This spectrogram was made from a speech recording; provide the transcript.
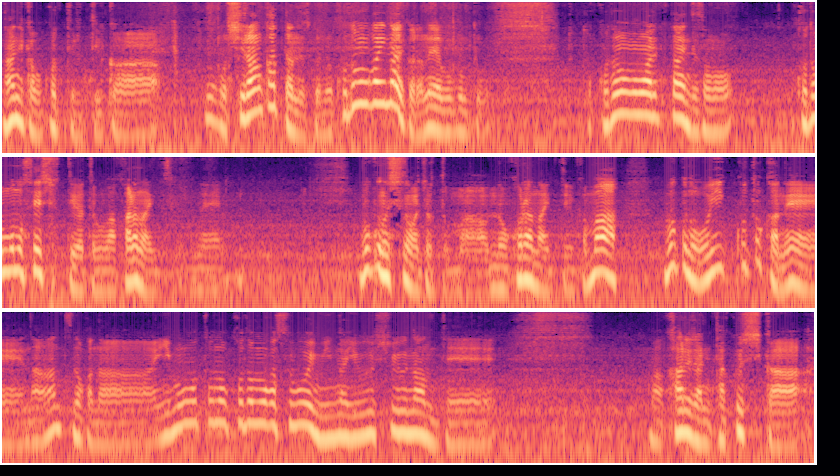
何か起こってるっていうか、僕も知らんかったんですけど、子供がいないからね、僕のとこ。子供が生まれてないんで、その、子供の接種って言われてもわからないんですけどね。僕の子孫はちょっとまあ、残らないっていうか、まあ、僕の甥っ子とかね、なんつうのかな、妹の子供がすごいみんな優秀なんで、まあ彼らに託すしか、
